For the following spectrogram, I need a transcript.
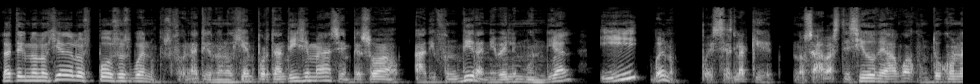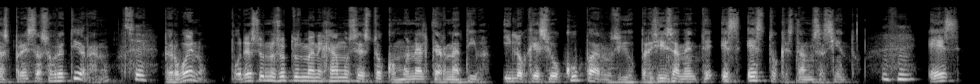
La tecnología de los pozos, bueno, pues fue una tecnología importantísima, se empezó a, a difundir a nivel mundial y, bueno, pues es la que nos ha abastecido de agua junto con las presas sobre tierra, ¿no? Sí. Pero bueno, por eso nosotros manejamos esto como una alternativa. Y lo que se ocupa, Rocío, precisamente es esto que estamos haciendo. Uh -huh. Es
